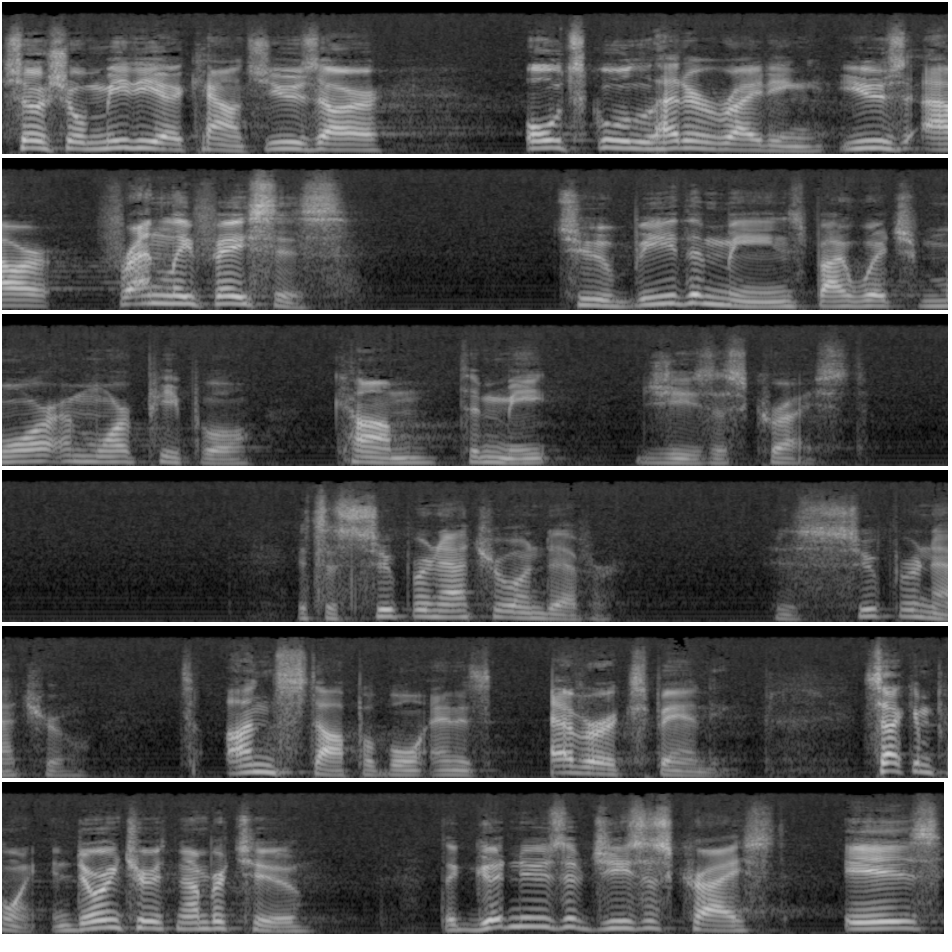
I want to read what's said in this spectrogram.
social media accounts, use our old school letter writing, use our friendly faces to be the means by which more and more people come to meet Jesus Christ. It's a supernatural endeavor. It is supernatural, it's unstoppable, and it's ever expanding. Second point, enduring truth number two the good news of Jesus Christ is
